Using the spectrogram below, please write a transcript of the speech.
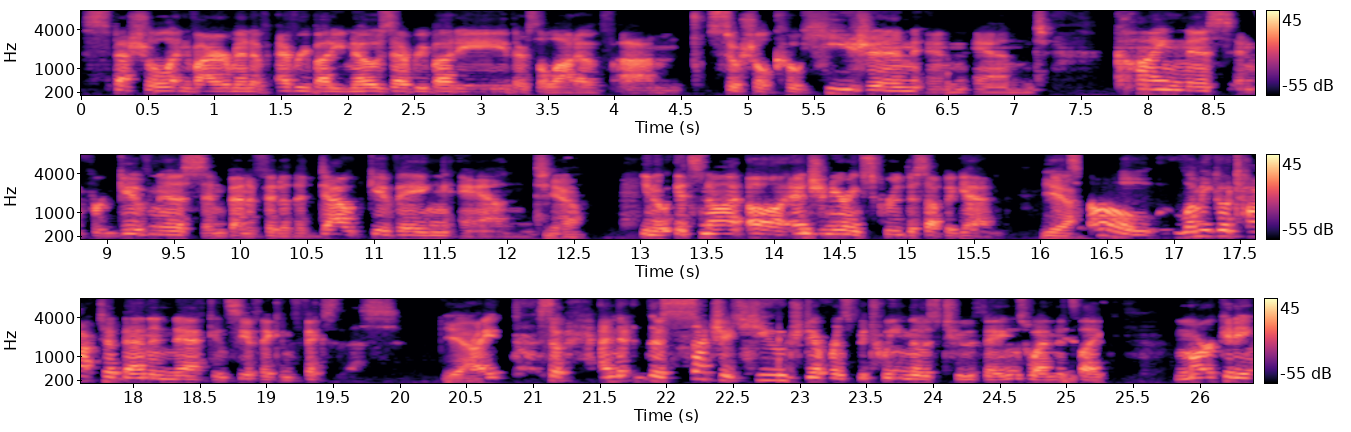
special environment of everybody knows everybody. There's a lot of um, social cohesion and and kindness and forgiveness and benefit of the doubt giving and yeah. you know it's not oh engineering screwed this up again. Yeah. It's, oh let me go talk to ben and nick and see if they can fix this. Yeah. Right? So and there, there's such a huge difference between those two things when it's like marketing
